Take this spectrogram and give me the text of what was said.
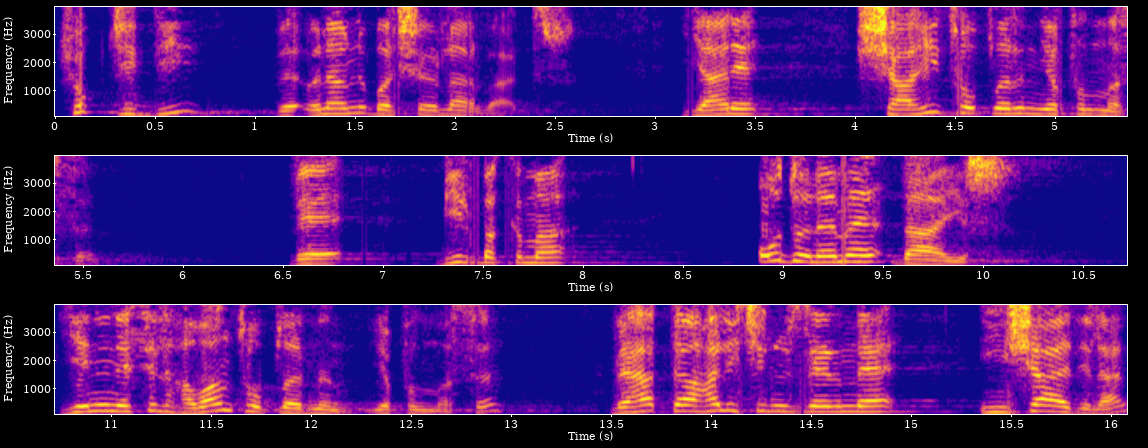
çok ciddi ve önemli başarılar vardır. Yani şahi topların yapılması ve bir bakıma o döneme dair yeni nesil havan toplarının yapılması ve hatta Haliç'in üzerine inşa edilen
